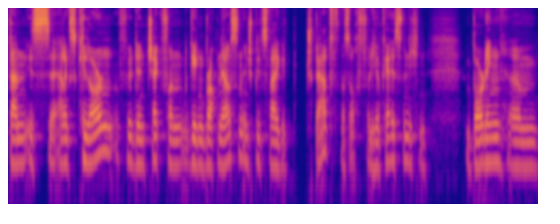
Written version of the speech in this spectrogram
Dann ist äh, Alex Killorn für den Check von gegen Brock Nelson in Spiel 2 gesperrt, was auch völlig okay ist, finde ich. Ein Boarding, ähm,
